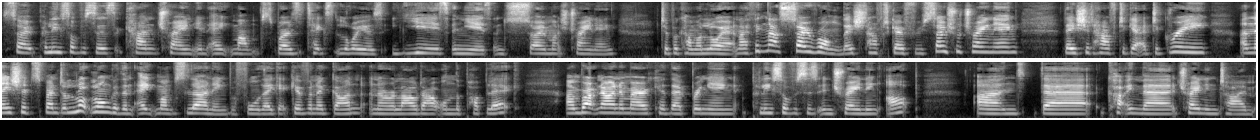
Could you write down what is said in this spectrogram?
So, police officers can train in eight months, whereas it takes lawyers years and years and so much training to become a lawyer. And I think that's so wrong. They should have to go through social training, they should have to get a degree, and they should spend a lot longer than eight months learning before they get given a gun and are allowed out on the public. And right now in America, they're bringing police officers in training up and they're cutting their training time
